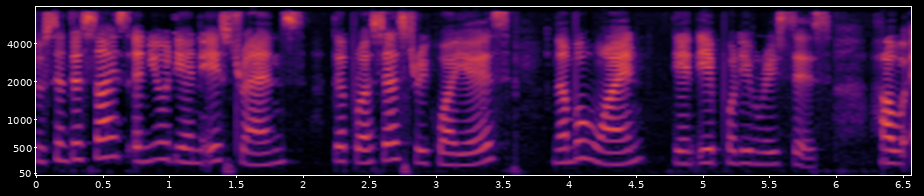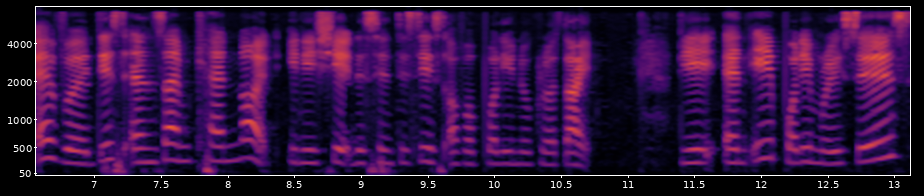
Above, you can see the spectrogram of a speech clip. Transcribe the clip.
To synthesize a new DNA strands, the process requires number one, DNA polymerases. However, this enzyme cannot initiate the synthesis of a polynucleotide. DNA polymerases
